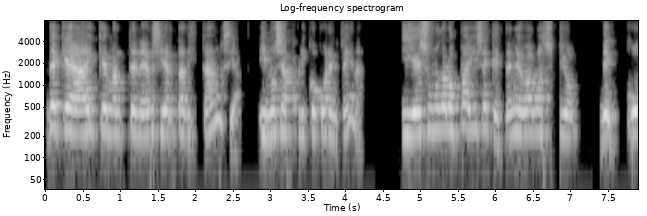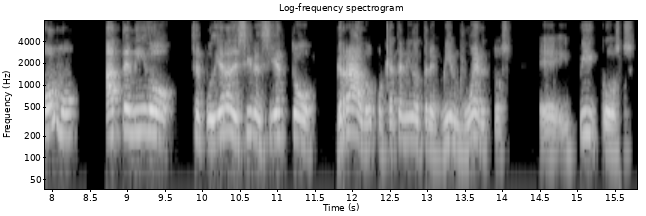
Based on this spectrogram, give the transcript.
de que hay que mantener cierta distancia y no se aplicó cuarentena. Y es uno de los países que está en evaluación de cómo ha tenido, se pudiera decir en cierto grado, porque ha tenido 3.000 muertos eh, y picos,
